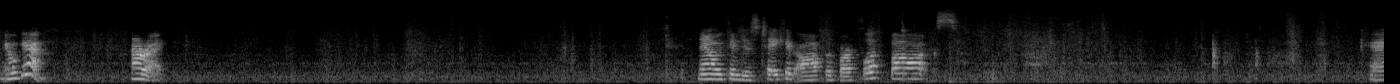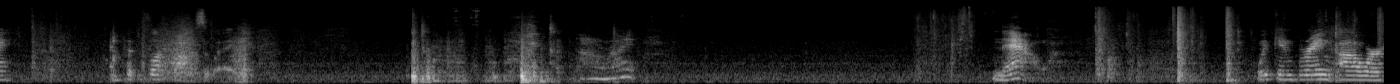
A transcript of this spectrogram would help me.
There we go. All right. We can just take it off of our fluff box. Okay. And put the fluff box away. All right. Now, we can bring our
